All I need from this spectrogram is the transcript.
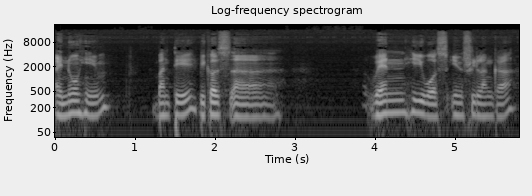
I know him, Bante, because uh, when he was in Sri Lanka,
